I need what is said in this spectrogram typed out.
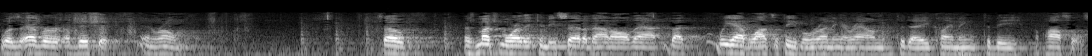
was ever a bishop in Rome. So there's much more that can be said about all that, but we have lots of people running around today claiming to be apostles.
